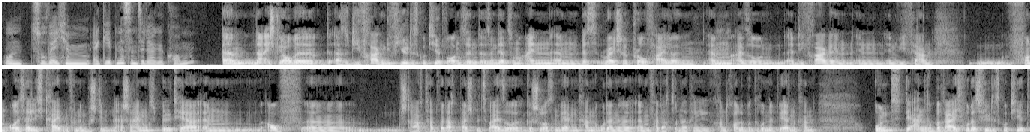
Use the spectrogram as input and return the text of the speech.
Und zu welchem Ergebnis sind Sie da gekommen? Ähm, na, ich glaube, also die Fragen, die viel diskutiert worden sind, sind ja zum einen ähm, das Racial Profiling, ähm, mhm. also äh, die Frage, in, in, inwiefern von Äußerlichkeiten, von einem bestimmten Erscheinungsbild her ähm, auf äh, Straftatverdacht beispielsweise geschlossen werden kann oder eine ähm, verdachtsunabhängige Kontrolle begründet werden kann. Und der andere Bereich, wo das viel diskutiert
